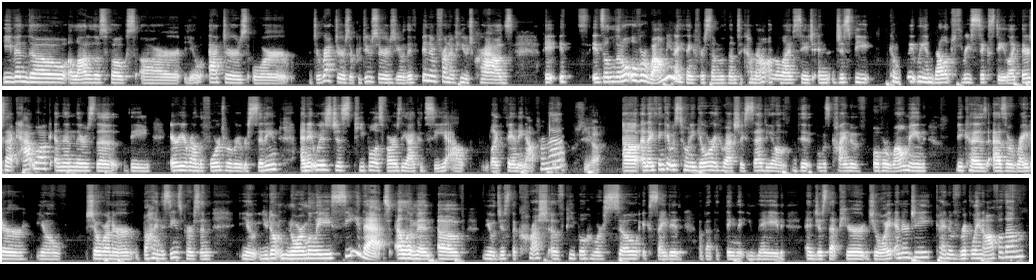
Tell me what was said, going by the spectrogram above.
even though a lot of those folks are you know actors or directors or producers you know they've been in front of huge crowds it, it's it's a little overwhelming i think for some of them to come out on the live stage and just be completely enveloped 360 like there's that catwalk and then there's the the area around the forge where we were sitting and it was just people as far as the eye could see out like fanning out from that Yeah. uh, and I think it was Tony Gilroy who actually said, you know, that it was kind of overwhelming because as a writer, you know, showrunner, behind the scenes person, you know, you don't normally see that element of, you know, just the crush of people who are so excited about the thing that you made and just that pure joy energy kind of rippling off of them.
